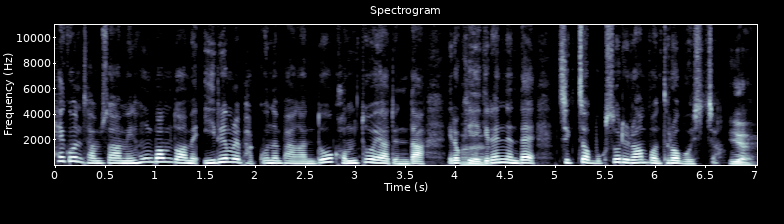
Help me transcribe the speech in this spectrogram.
해군 잠수함인 홍범도함의 이름을 바꾸는 방안도 검토해야 된다 이렇게 네. 얘기를 했는데 직접 목소리로 한번 들어보시죠. 예.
